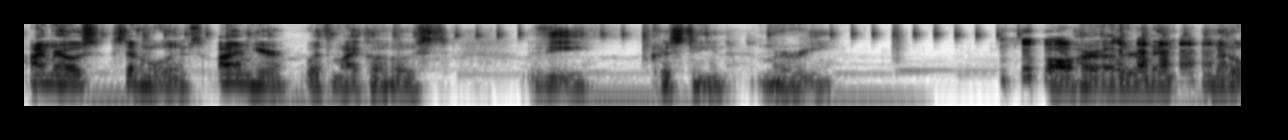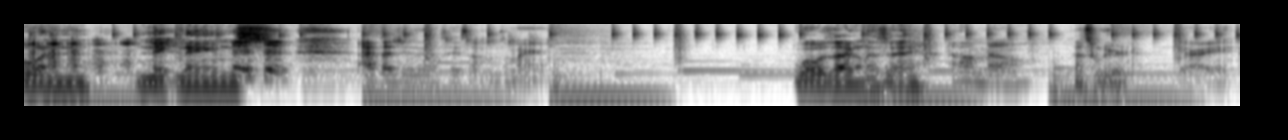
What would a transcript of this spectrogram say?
I'm your host, Stephen Williams. I am here with my co-host, the Christine Marie. All her other min- middle and nicknames. I thought you was gonna say something smart. What was I gonna say? I don't know. That's weird. You're right.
